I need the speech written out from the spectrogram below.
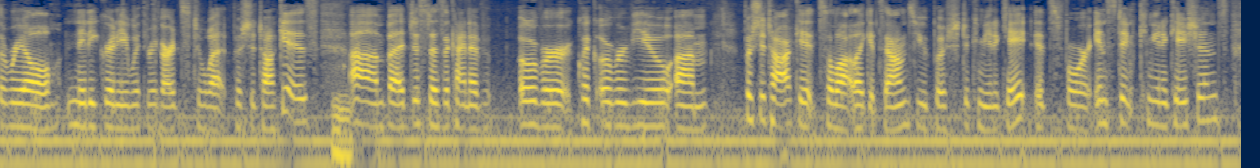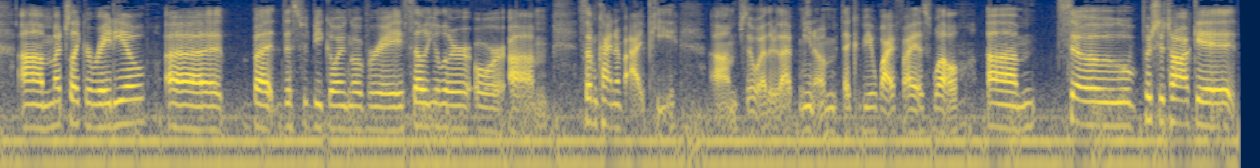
the real nitty gritty with regards to what push to talk is. Mm. Um, but just as a kind of over quick overview, um, push to talk it's a lot like it sounds. You push to communicate. It's for instant communications, um, much like a radio. Uh, but this would be going over a cellular or um, some kind of IP. Um, so whether that you know that could be a Wi-Fi as well. Um, so push to talk it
